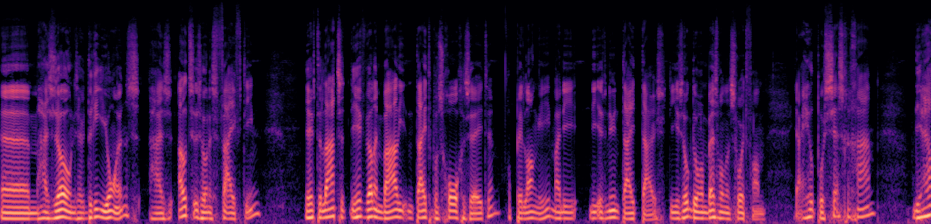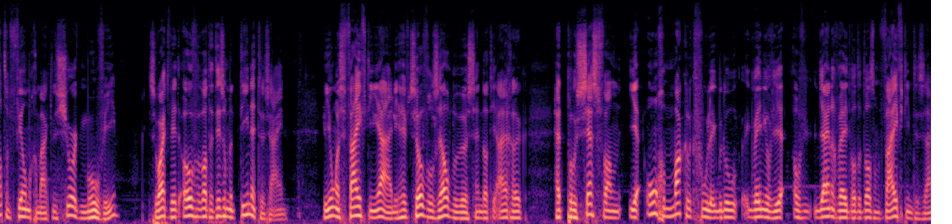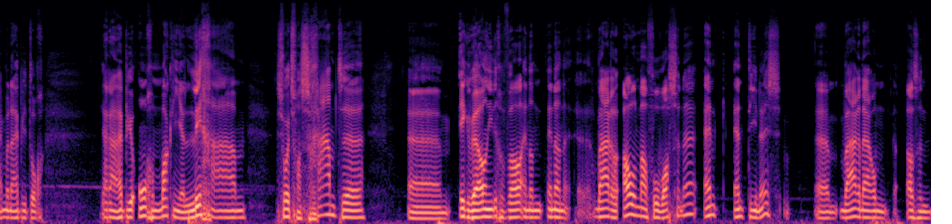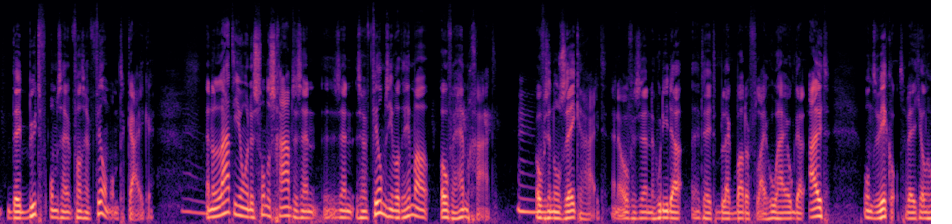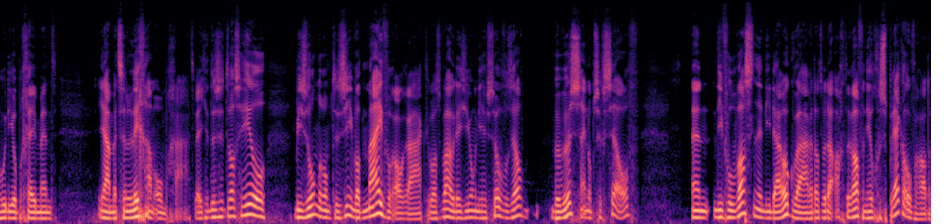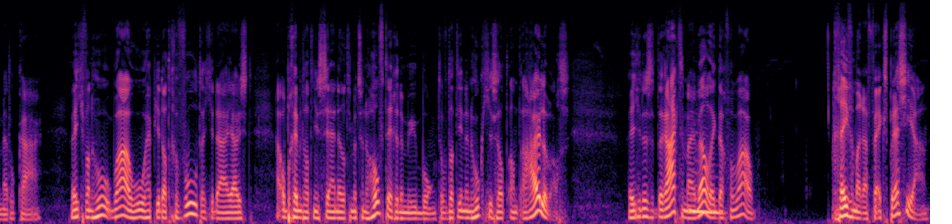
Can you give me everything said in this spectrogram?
Ehm, haar zoon, ze heeft drie jongens. Haar oudste zoon is 15. Die heeft, de laatste, die heeft wel in Bali een tijd op een school gezeten, op Pelangi, maar die, die is nu een tijd thuis. Die is ook door een best wel een soort van ja, heel proces gegaan. Die had een film gemaakt, een short movie, zwart-wit, over wat het is om een tiener te zijn. Die jongen is 15 jaar die heeft zoveel zelfbewustzijn dat hij eigenlijk het proces van je ongemakkelijk voelen. Ik bedoel, ik weet niet of, je, of jij nog weet wat het was om 15 te zijn, maar dan heb je toch, ja, dan heb je ongemak in je lichaam, een soort van schaamte. Ehm, ik wel in ieder geval. En dan, en dan eh, waren allemaal volwassenen en, en tieners ehm, waren daar om, als een debuut om zijn, van zijn film om te kijken. Hmm. En dan laat die jongen dus zonder schaamte zijn, zijn, zijn film zien wat helemaal over hem gaat. Hmm. Over zijn onzekerheid. En over zijn, hoe die daar, het heet Black Butterfly, hoe hij ook daaruit ontwikkelt. Weet je wel, hoe die op een gegeven moment ja, met zijn lichaam omgaat. Weet je, dus het was heel bijzonder om te zien. Wat mij vooral raakte was, wauw, deze jongen die heeft zoveel zelfbewustzijn op zichzelf. En die volwassenen die daar ook waren, dat we daar achteraf een heel gesprek over hadden met elkaar. Weet je, van hoe, wauw, hoe heb je dat gevoeld? Dat je daar juist... Op een gegeven moment had hij een scène dat hij met zijn hoofd tegen de muur bonkt. Of dat hij in een hoekje zat aan het huilen was. Weet je, dus het raakte mij wel. Mm. Ik dacht van, wauw, geef er maar even expressie aan.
